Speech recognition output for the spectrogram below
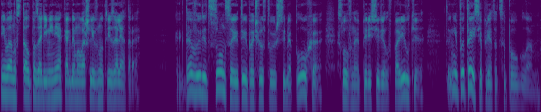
Иван встал позади меня, когда мы вошли внутрь изолятора. «Когда выйдет солнце, и ты почувствуешь себя плохо, словно пересидел в парилке, то не пытайся прятаться по углам.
